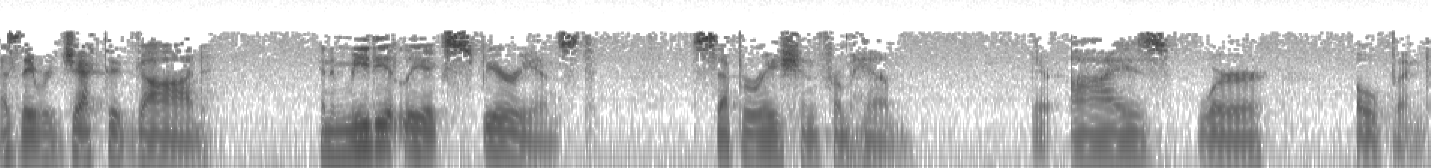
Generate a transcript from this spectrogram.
as they rejected God and immediately experienced separation from Him. Their eyes were opened.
